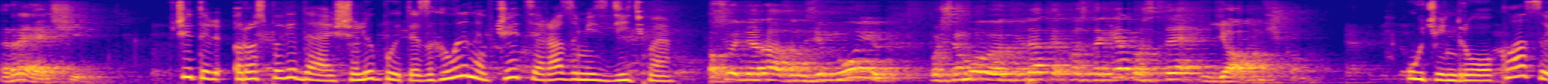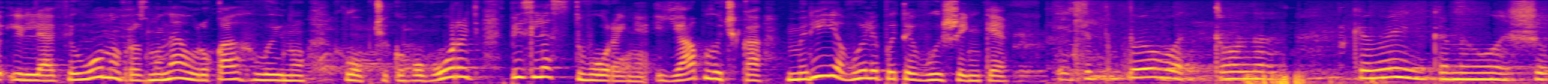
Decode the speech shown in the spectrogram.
речі. Вчитель розповідає, що ліпити з глини вчиться разом із дітьми. Сьогодні разом зі мною почнемо виготовляти ось таке просте яблучко. Учень другого класу Ілля Філонов розминає у руках глину. Хлопчик говорить, після створення яблучка мріє виліпити вишеньки. Якщо попробувати, то вона така м'ягенька на ощупь.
